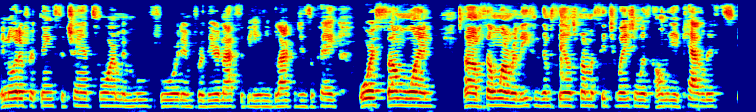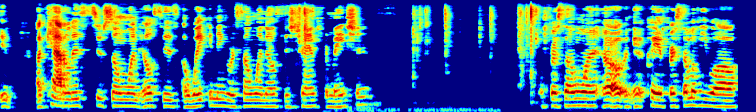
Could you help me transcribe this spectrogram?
in order for things to transform and move forward and for there not to be any blockages, okay, or someone, um, someone releasing themselves from a situation was only a catalyst, a catalyst to someone else's awakening or someone else's transformation. For someone, oh, okay, for some of you all,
